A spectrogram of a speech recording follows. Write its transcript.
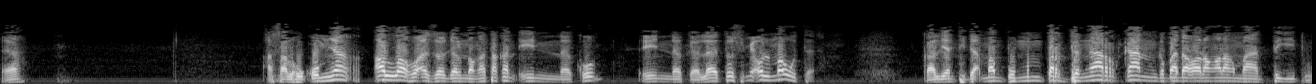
Ya. Asal hukumnya Allah Azza wa mengatakan innakum innaka la tusmi'ul mauta. Kalian tidak mampu memperdengarkan kepada orang-orang mati itu.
